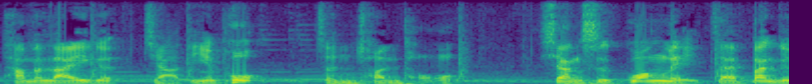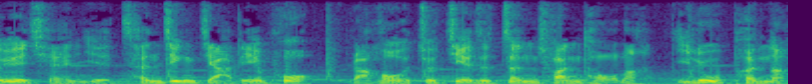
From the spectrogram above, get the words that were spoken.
他们来一个假跌破真穿头，像是光磊在半个月前也曾经假跌破，然后就接着真穿头嘛，一路喷呐。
